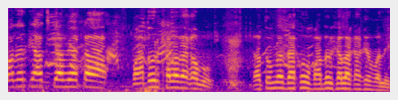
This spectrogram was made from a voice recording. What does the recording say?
তোমাদেরকে আজকে আমি একটা বাঁদর খেলা দেখাবো। তা তোমরা দেখো বাঁদর খেলা কাকে বলে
